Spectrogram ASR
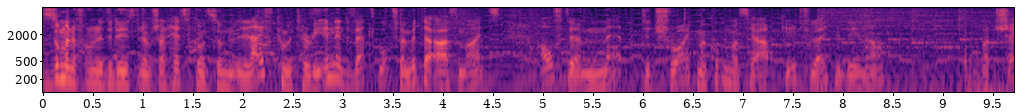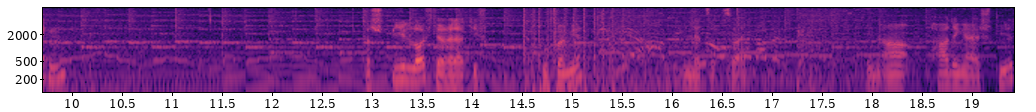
So, meine Freunde, today ist wieder am Start. Herzlich willkommen zum Live-Commentary in Advanced Warfare mit der ASM 1 auf der Map Detroit. Mal gucken, was hier abgeht. Vielleicht eine DNA. Mal checken. Das Spiel läuft ja relativ gut bei mir. In letzter Zeit. DNA, paar Dinger erspielt.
